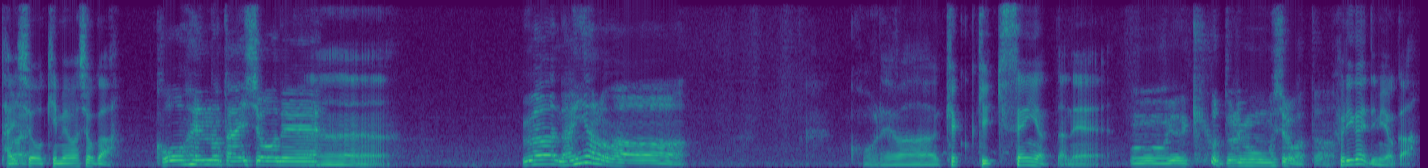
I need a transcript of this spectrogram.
対象を決めましょうか、後編の対象うねん。うわ何やろな。これは結構激戦やったね。うんいや結構どれも面白かったな。振り返ってみようか。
